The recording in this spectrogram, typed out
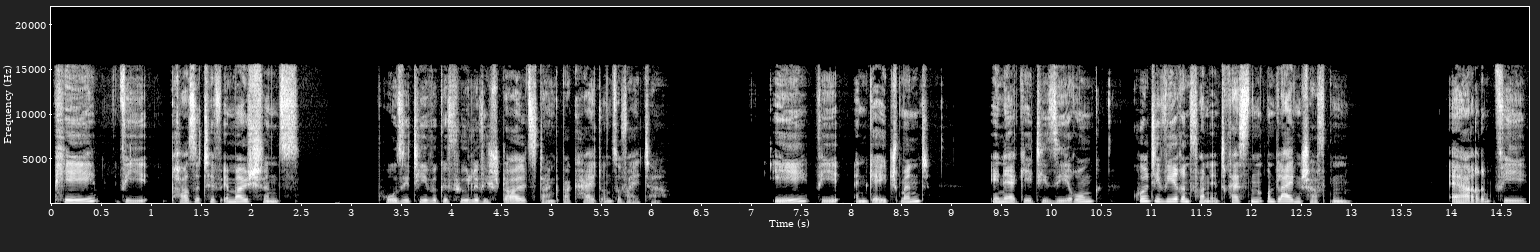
P wie Positive Emotions. Positive Gefühle wie Stolz, Dankbarkeit und so weiter. E wie Engagement, Energetisierung, Kultivieren von Interessen und Leidenschaften. R wie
